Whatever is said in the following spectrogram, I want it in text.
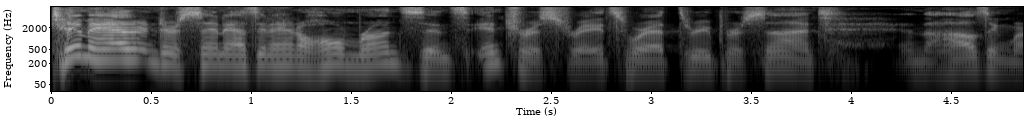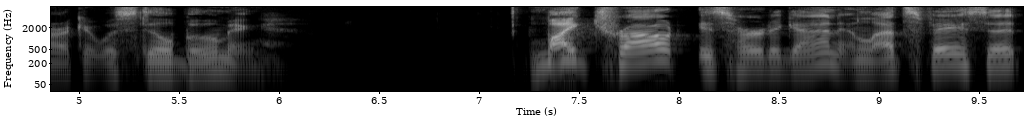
Tim Anderson hasn't hit a home run since interest rates were at 3% and the housing market was still booming. Mike Trout is hurt again, and let's face it,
